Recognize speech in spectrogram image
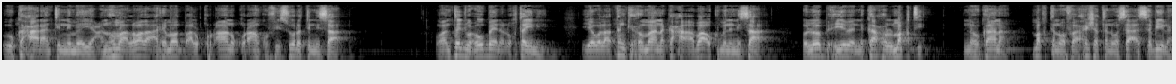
uu ka xaaraantinimeeyey canhumaa labada arrimoodba alqur-aanu qur'aanku fii suurati nisaa. Wa an tajmacuu bayna alukhtayni iyo walaa tankixuu maa nakaxa aabaa'ukum min annisaa oo loo bixiyeyba nikaaxulmaqti innahu kaana maqtan wa faaxishatan wa saaa sabiila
